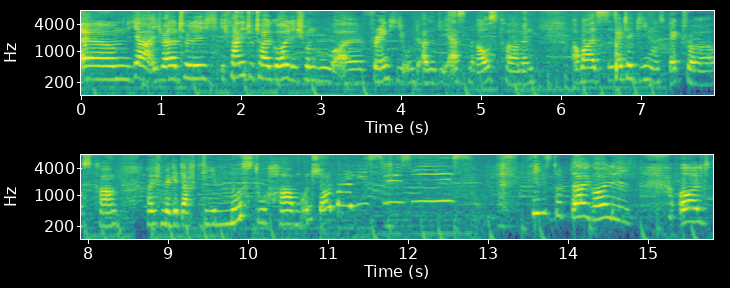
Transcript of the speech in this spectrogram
Ähm, ja, ich war natürlich, ich fand die total goldig schon, wo äh, Frankie und also die ersten rauskamen. Aber als es weiterging und Spectra rauskam, habe ich mir gedacht, die musst du haben. Und schau mal, wie süß ist. Die ist total goldig. Und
